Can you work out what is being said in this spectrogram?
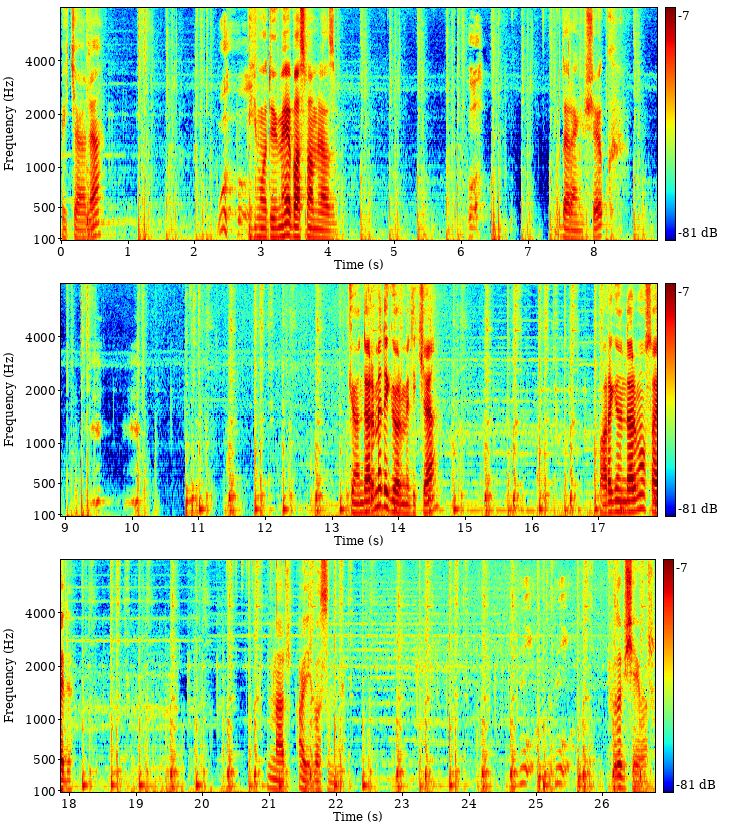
Pekala. Benim o düğmeye basmam lazım. Burada herhangi bir şey yok. Gönderme de görmedik ya. Para gönderme olsaydı. Bunlar hayır basılmıyor. Burada bir şey var.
